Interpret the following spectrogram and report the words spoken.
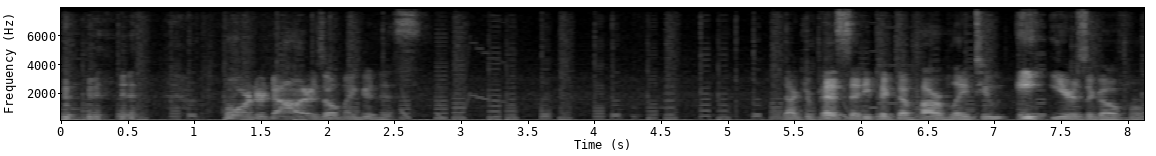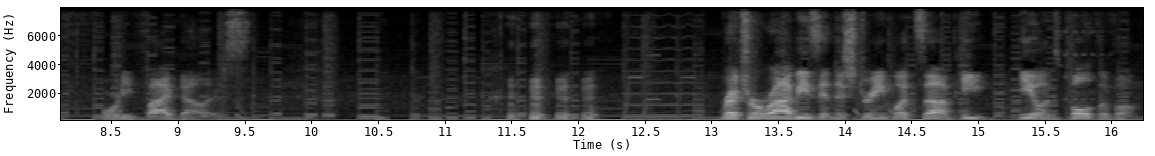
Four hundred dollars. Oh my goodness. Dr. Pest said he picked up Power Blade 2 eight years ago for $45. Retro Robbie's in the stream. What's up? He he owns both of them.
